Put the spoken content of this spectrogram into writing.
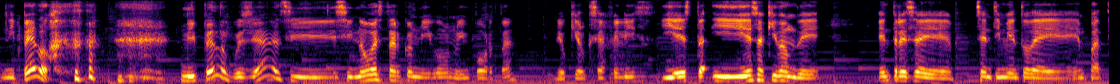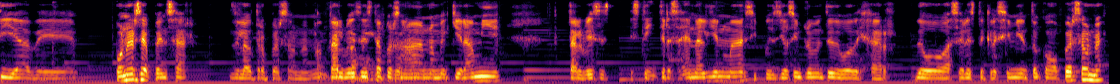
ni pedo. ni pedo, pues ya, si, si no va a estar conmigo, no importa. Yo quiero que sea feliz. Y, esta, y es aquí donde entra ese sentimiento de empatía, de ponerse a pensar de la otra persona, ¿no? Tal vez esta persona no me quiera a mí, tal vez esté interesada en alguien más y pues yo simplemente debo dejar, debo hacer este crecimiento como persona,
